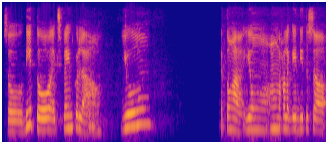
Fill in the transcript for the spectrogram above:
So, dito, explain ko lang yung ito nga, yung ang nakalagay dito sa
